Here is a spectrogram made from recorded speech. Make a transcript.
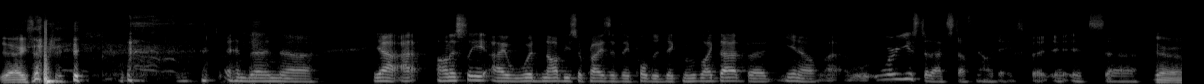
yeah, exactly. and then uh, yeah, I, honestly, I would not be surprised if they pulled a dick move like that. But you know, uh, we're used to that stuff nowadays. But it, it's uh, Yeah.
